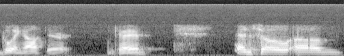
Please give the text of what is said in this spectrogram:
going out there. Okay. And so, um,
